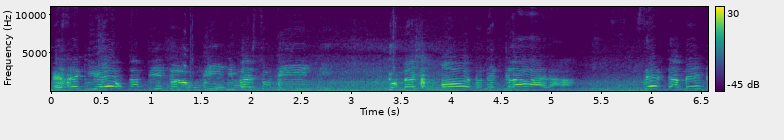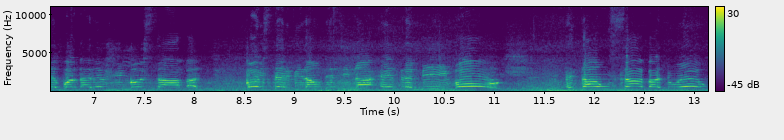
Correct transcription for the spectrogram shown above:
Ezequiel capítulo 20, verso 20, do mesmo modo declara, certamente guardareis os meus sábados, pois servirão de sinal entre mim e vós. Então o sábado é o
